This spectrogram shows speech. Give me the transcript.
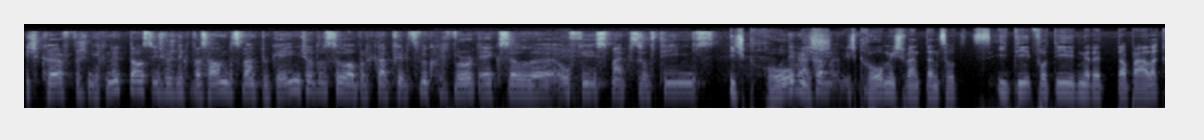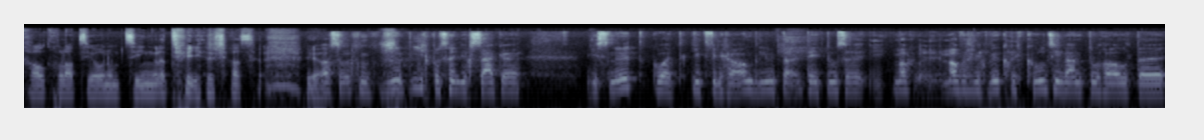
ist Curved wahrscheinlich nicht das, ist wahrscheinlich was anderes, wenn du Games oder so, aber ich glaube für jetzt wirklich Word, Excel, äh, Office, Microsoft Teams. Ist komisch, glaub, ist komisch, wenn du dann so von deiner Tabellenkalkulation umzingelt wirst. Also, ja. also würde ich persönlich sagen, ist nicht. Gut, gibt es vielleicht auch andere Leute dort raus. Mag, mag wahrscheinlich wirklich cool sein, wenn du halt äh,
